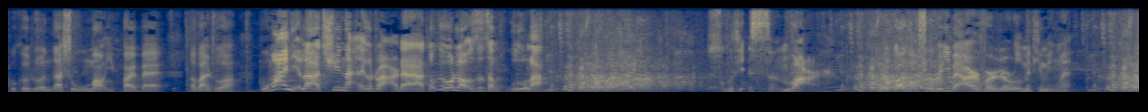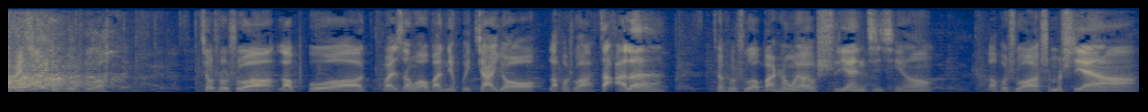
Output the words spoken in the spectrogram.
顾客说那是五毛一块呗。老板说不卖你了，去你奶奶个爪的！都给我老子整糊涂了。说点什么玩意儿？我高考数学一百二十分的时候我都没听明白。顾客说。教授说：“老婆，晚上我要晚点回家哟。”老婆说：“咋了？”教授说：“晚上我要有实验进行。”老婆说：“什么实验啊？”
